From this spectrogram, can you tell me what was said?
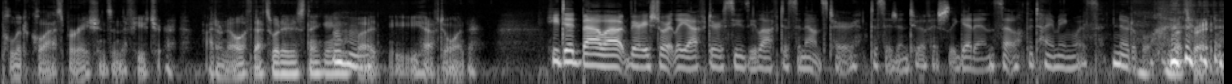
political aspirations in the future? I don't know if that's what he was thinking, mm-hmm. but you have to wonder. He did bow out very shortly after Suzy Loftus announced her decision to officially get in, so the timing was notable. That's right.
